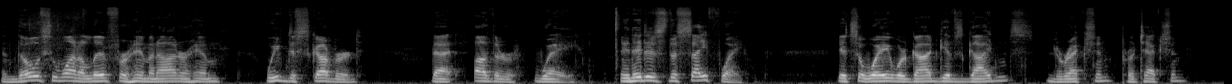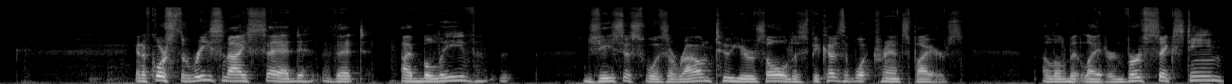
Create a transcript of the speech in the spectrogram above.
And those who want to live for Him and honor Him, we've discovered that other way. And it is the safe way. It's a way where God gives guidance, direction, protection. And of course, the reason I said that I believe Jesus was around two years old is because of what transpires a little bit later. In verse 16,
